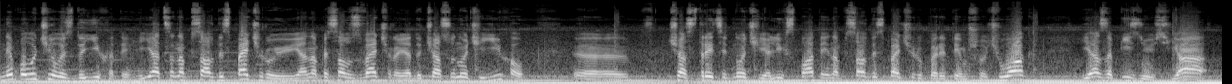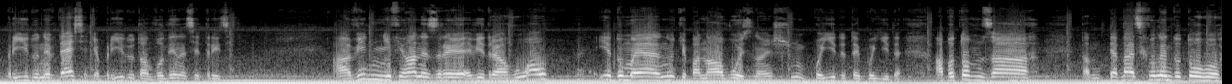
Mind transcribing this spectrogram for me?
не вийшло доїхати. Я це написав диспетчеру, я написав з вечора, я до часу ночі їхав. Е, в час 30 ночі я ліг спати і написав диспетчеру перед тим, що чувак, я запізнююсь, я приїду не в 10, а приїду там в 11.30. А він ніфіга не відреагував і думає, ну типа на авось, знаєш, ну поїде та й поїде. А потім за там 15 хвилин до того,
